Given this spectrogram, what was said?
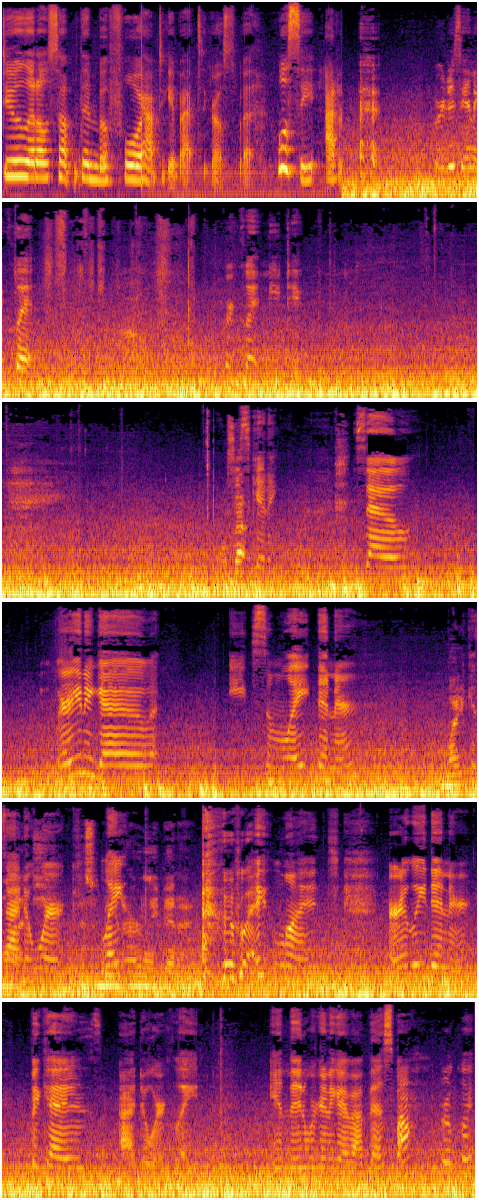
do a little something before I have to get back to the girls, but we'll see. I don't We're just gonna quit. We're quitting YouTube. What's? Just kidding. So we're gonna go eat some late dinner, Late Because I had to work This would late. be early dinner. late lunch, early dinner because I had to work late. And then we're gonna go by Best Buy real quick.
